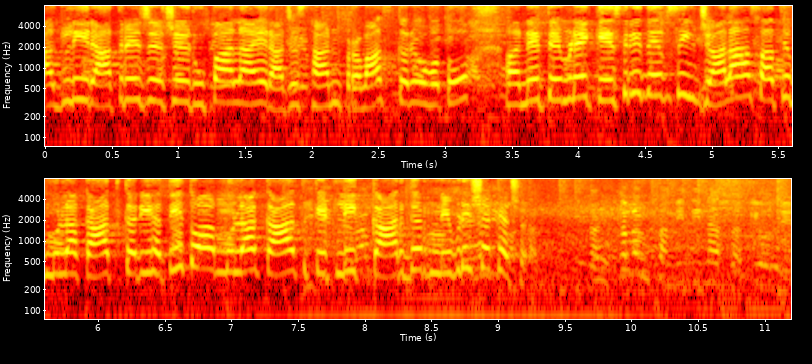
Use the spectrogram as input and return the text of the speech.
આગલી રાત્રે જે છે રૂપાલાએ રાજસ્થાન પ્રવાસ કર્યો હતો અને તેમણે કેસરી દેવસિંહ ઝાલા સાથે મુલાકાત કરી હતી. તો આ મુલાકાત કેટલી કારગર નીવડી શકે છે? સંકલન સમિતિના સભ્યો જે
